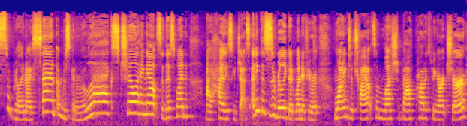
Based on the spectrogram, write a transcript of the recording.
this is a really nice scent. I'm just going to relax, chill, hang out. So this one I highly suggest. I think this is a really good one if you're wanting to try out some Lush bath products but you aren't sure.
